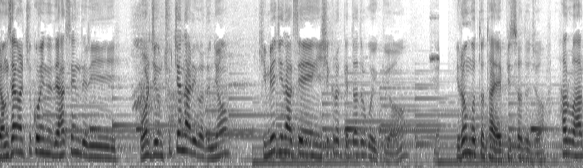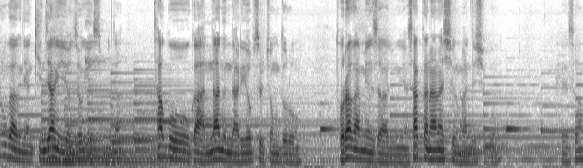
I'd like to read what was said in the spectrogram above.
영상을 찍고 있는데 학생들이 오늘 지금 축제 날이거든요. 김혜진 학생이 시끄럽게 떠들고 있고요. 네, 이런 것도 다 에피소드죠. 하루하루가 그냥 긴장의 연속이었습니다. 사고가 안 나는 날이 없을 정도로 돌아가면서 아주 그냥 사건 하나씩을 만드시고 그래서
